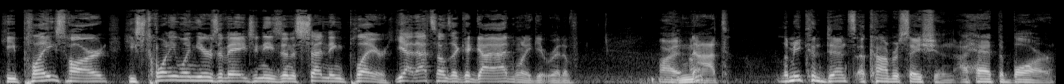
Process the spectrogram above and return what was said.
He plays hard. He's 21 years of age, and he's an ascending player. Yeah, that sounds like a guy I'd want to get rid of. All right. I'm- Not. let me condense a conversation I had at the bar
